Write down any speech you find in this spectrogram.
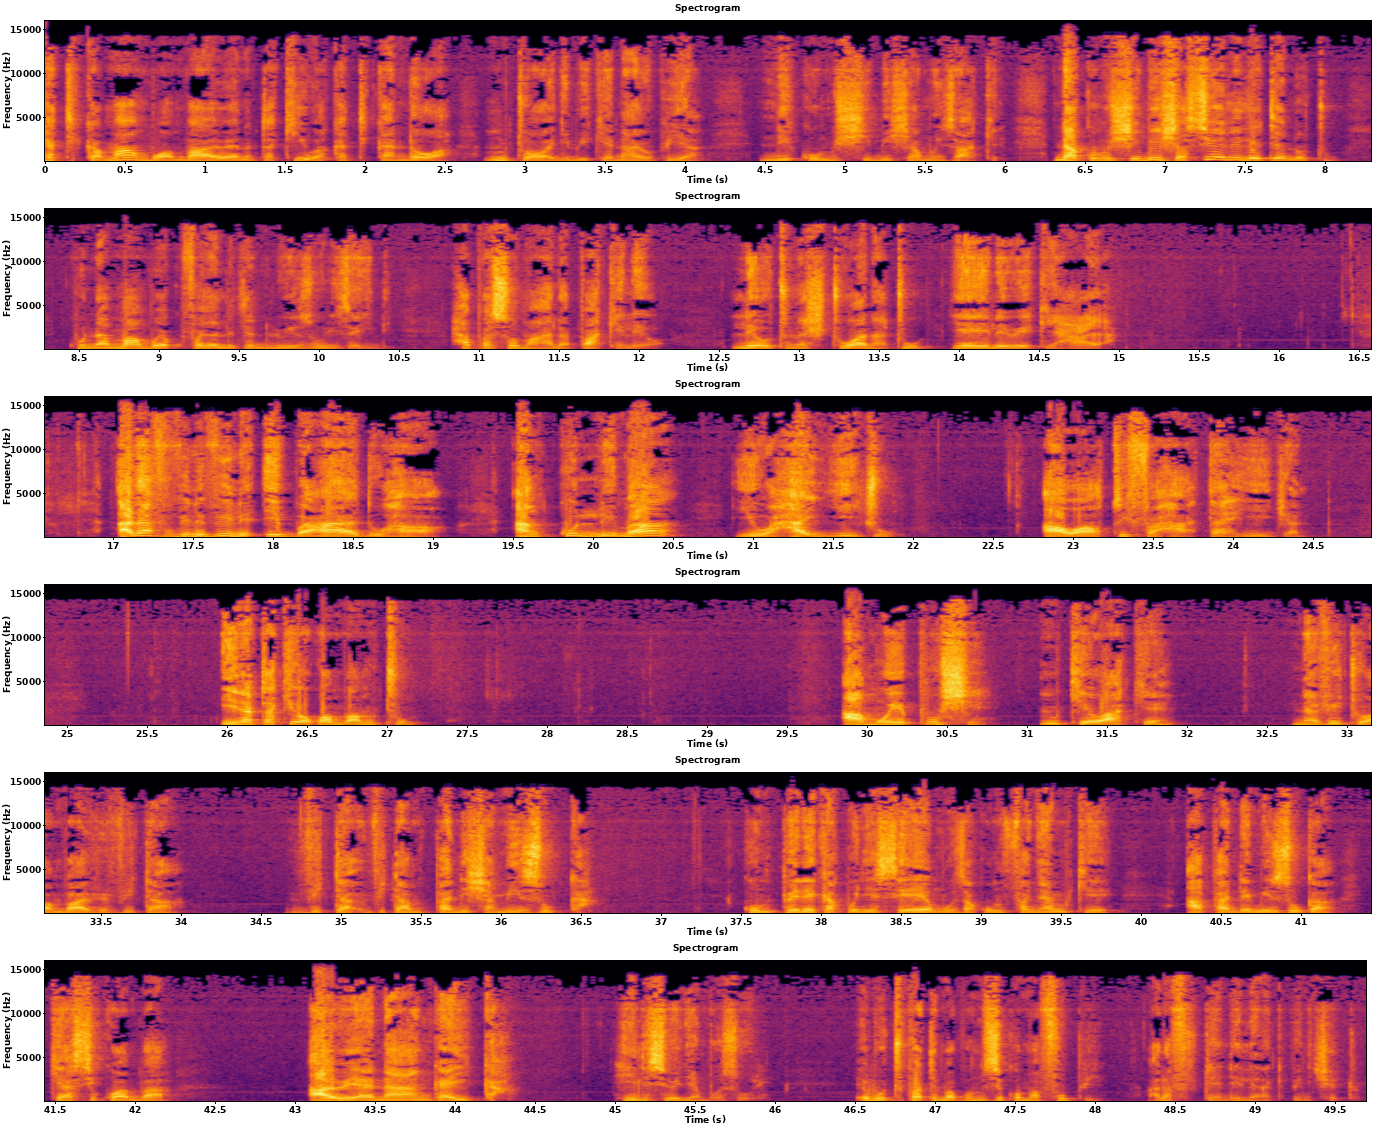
katika mambo ambayo yanatakiwa katika ndoa mtu awajibike nayo pia ni kumshibisha mwenzake. Na kumshibisha sio lile tendo tu kuna mambo ya kufanya lile tendo liwe zuri zaidi. Hapa sio mahala pake leo. Leo tunashtuana tu yaeleweke haya. Alafu vile vile ibaduha an kuli ma yuhayiju awatifaha tahyijan inatakiwa kwamba mtu amwepushe mke wake na vitu ambavyo vita vita, vita mizuka. Kumpeleka kwenye sehemu za kumfanya mke apande mizuka kiasi kwamba awe anaangaika. Hili siyo jambo zuri. Hebu tupate mapumziko mafupi alafu tutaendelea na kipindi chetu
